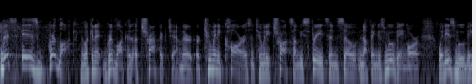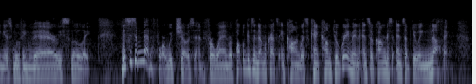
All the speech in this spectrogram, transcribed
This is gridlock. You're looking at gridlock, a, a, traffic jam. There are too many cars and too many trucks on these streets, and so nothing is moving, or what is moving is moving very slowly. This is a metaphor we've chosen for when Republicans and Democrats in Congress can't come to agreement, and so Congress ends up doing nothing.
